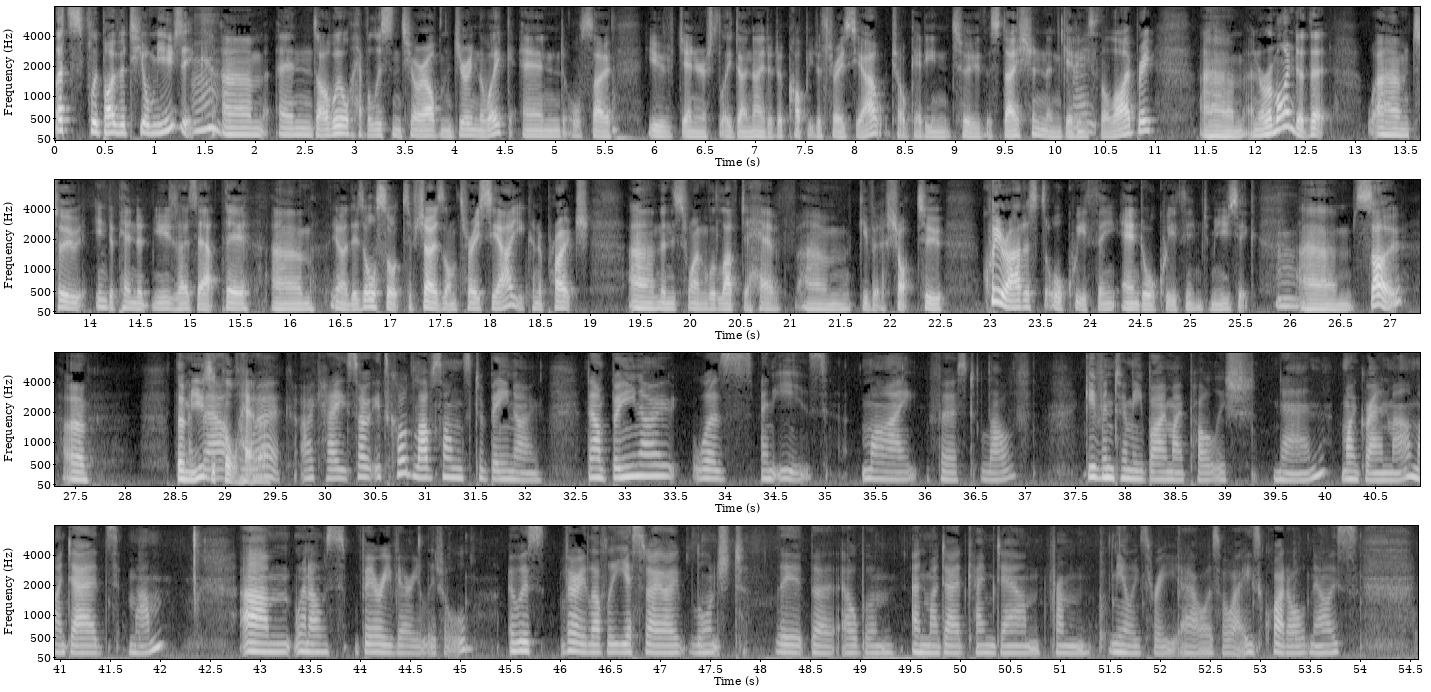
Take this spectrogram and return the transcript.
Let's flip over to your music. Um, and I will have a listen to your album during the week. And also, you've generously donated a copy to 3CR, which I'll get into the station and get Great. into the library. Um, and a reminder that um, to independent musos out there, um, you know, there's all sorts of shows on 3CR you can approach. Um, and this one would love to have um, give it a shot to queer artists or queer theme and or queer themed music. Um, so um, the musical About the Hannah. work. Okay, so it's called Love Songs to Beano. Now, Beano was and is my first love, given to me by my Polish nan, my grandma, my dad's mum, um, when I was very, very little. It was very lovely. Yesterday, I launched the the album, and my dad came down from nearly three hours away. He's quite old now. He's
